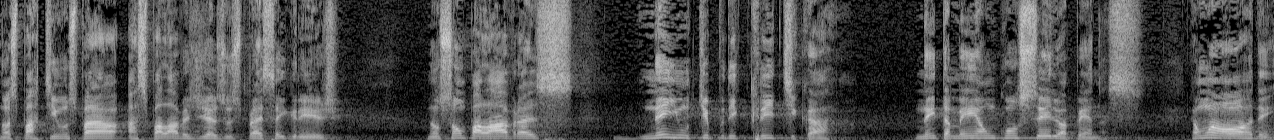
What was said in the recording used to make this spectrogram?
nós partimos para as palavras de Jesus para essa igreja não são palavras nenhum tipo de crítica, nem também é um conselho apenas. É uma ordem,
